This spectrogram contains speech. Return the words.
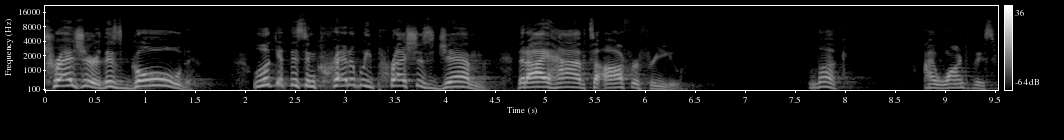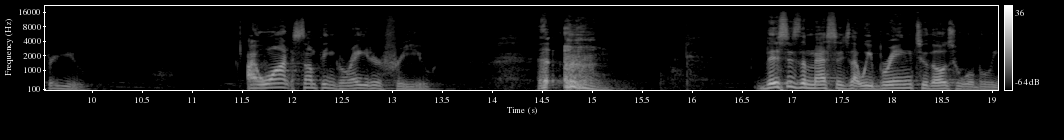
treasure, this gold. Look at this incredibly precious gem that I have to offer for you. Look, I want this for you. I want something greater for you. this is the message that we bring to those who will believe.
